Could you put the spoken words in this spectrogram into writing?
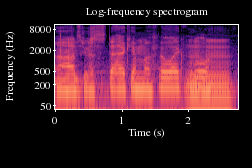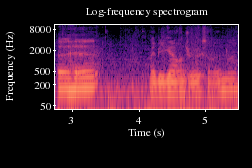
Uh, If it's you gonna stack him, I feel like, for hmm the the hit. Maybe you get 100 X on him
